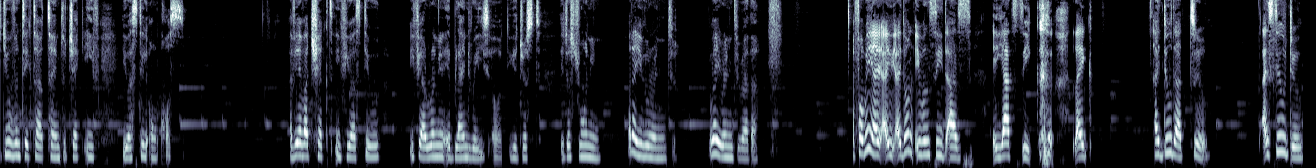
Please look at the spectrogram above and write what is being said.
did you even take time to check if you are still on course? Have you ever checked if you are still if you are running a blind race or you're just you're just running? What are you even running to? Where are you running to rather? For me, I, I, I don't even see it as a yardstick. like I do that too. I still do.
